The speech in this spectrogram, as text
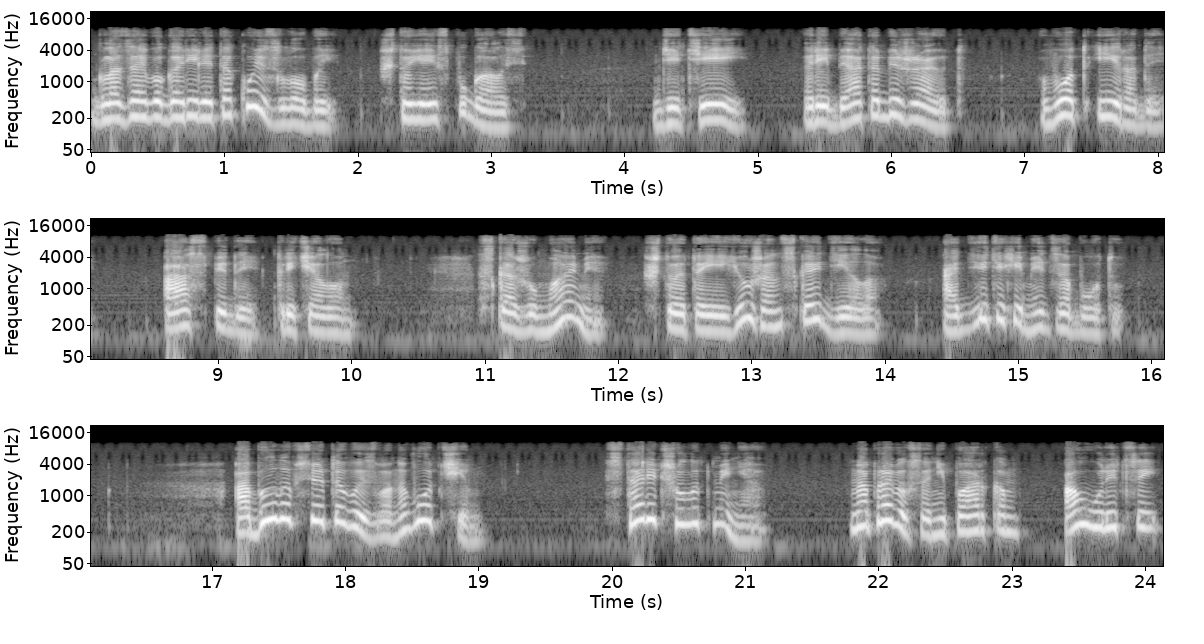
глаза его горели такой злобой, что я испугалась. «Детей! Ребят обижают! Вот ироды! Аспиды!» — кричал он. «Скажу маме, что это ее женское дело, о детях иметь заботу». А было все это вызвано вот чем. Старец шел от меня. Направился не парком, а улицей.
